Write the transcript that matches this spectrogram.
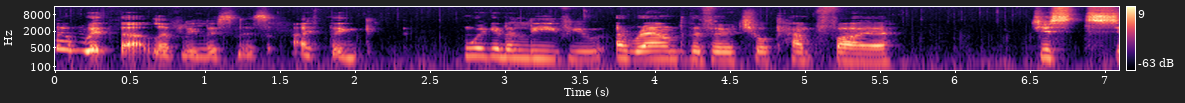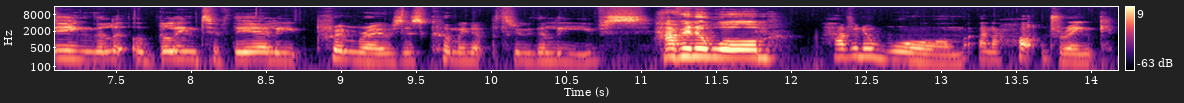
And with that, lovely listeners, I think we're going to leave you around the virtual campfire, just seeing the little glint of the early primroses coming up through the leaves, Having a warm. Having a warm and a hot drink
